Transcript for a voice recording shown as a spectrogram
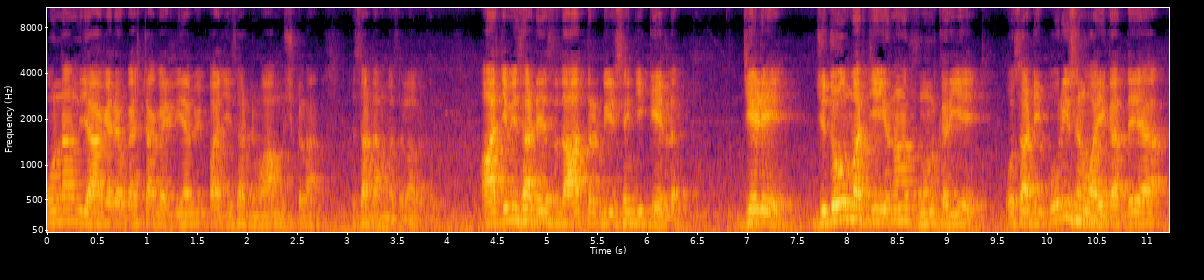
ਉਹਨਾਂ ਨੂੰ ਜਾ ਕੇ ਰਿਕੁਐਸਟਾਂ ਕਰੀਦੀਆਂ ਵੀ ਭਾਜੀ ਸਾਨੂੰ ਆਹ ਮੁਸ਼ਕਲਾਂ ਤੇ ਸਾਡਾ ਮਸਲਾ ਹੱਲ ਅੱਜ ਵੀ ਸਾਡੇ ਸਰਦਾਰ ਤਲਬੀਰ ਸਿੰਘ ਜੀ ਗਿੱਲ ਜਿਹੜੇ ਜਦੋਂ ਮਰਜ਼ੀ ਉਹਨਾਂ ਨੂੰ ਫੋਨ ਕਰੀਏ, ਉਹ ਸਾਡੀ ਪੂਰੀ ਸੁਣਵਾਈ ਕਰਦੇ ਆ,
